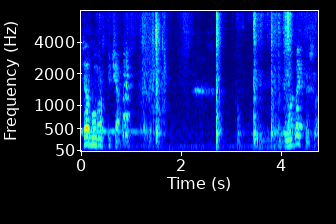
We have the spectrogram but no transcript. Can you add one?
Сейчас будем распечатывать. Помогать пришла?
